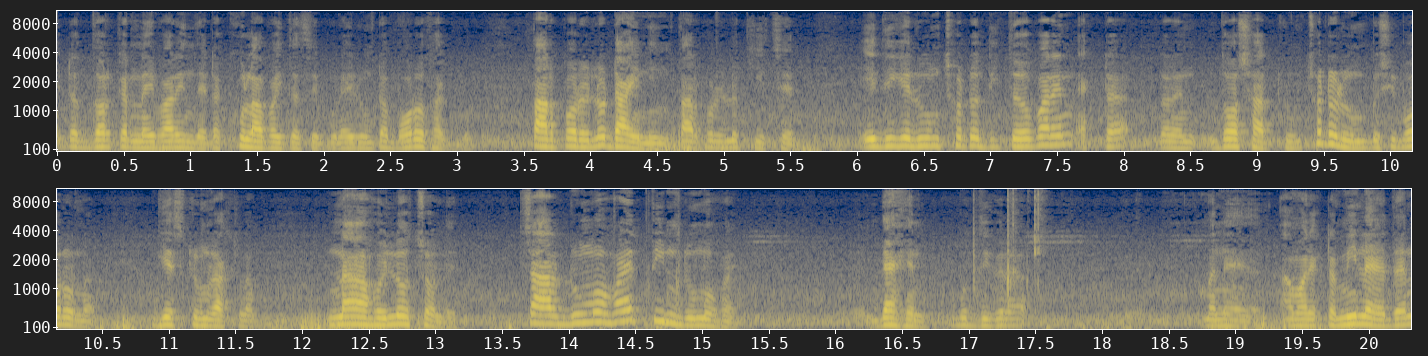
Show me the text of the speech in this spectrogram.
এটার দরকার নাই বারিন্দা, এটা খোলা পাইতেছে পুরো, এই রুমটা বড় থাকব। তারপর হইল ডাইনিং তারপর হইল কিচেন এদিকে রুম ছোট দিতেও পারেন, একটা ধরেন দশ আট রুম ছোট রুম বেশি বড় না গেস্ট রুম রাখলাম। না হইলেও চলে। চার রুমও হয়, তিন রুমও হয়। দেখেন, বুদ্ধি করে মানে আমার একটা মিলায় দেন,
